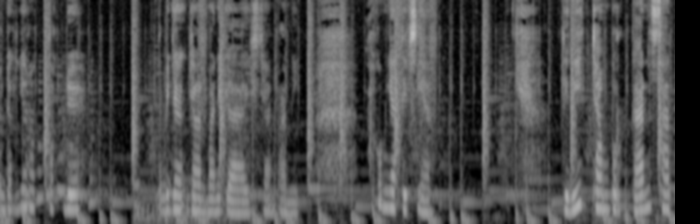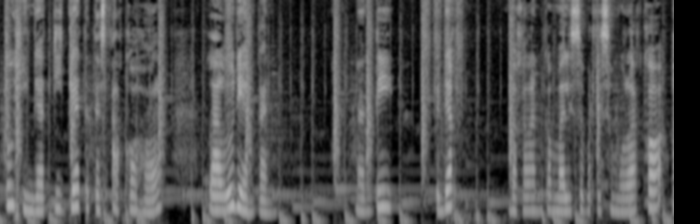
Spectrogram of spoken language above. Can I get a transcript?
bedaknya retak deh tapi jangan, jangan panik guys. Jangan panik. Aku punya tipsnya. Jadi campurkan 1 hingga 3 tetes alkohol lalu diamkan. Nanti bedak bakalan kembali seperti semula kok.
